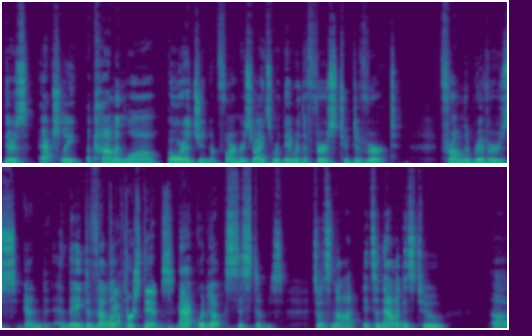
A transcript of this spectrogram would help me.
there's actually a common law origin of farmers' rights where they were the first to divert from the rivers and and they developed yeah, first dibs yeah. aqueduct systems. So it's not it's analogous to uh,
